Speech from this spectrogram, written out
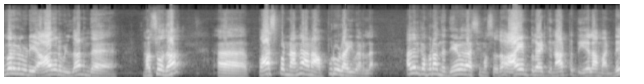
இவர்களுடைய ஆதரவில் தான் இந்த மசோதா பாஸ் பண்ணாங்க. ஆனால் அப்ரூவல் ஆகி வரல. அதற்கப்புறம் அந்த தேவதாசி மசோதா ஆயிரத்தி தொள்ளாயிரத்தி நாற்பத்தி ஏழாம் ஆண்டு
